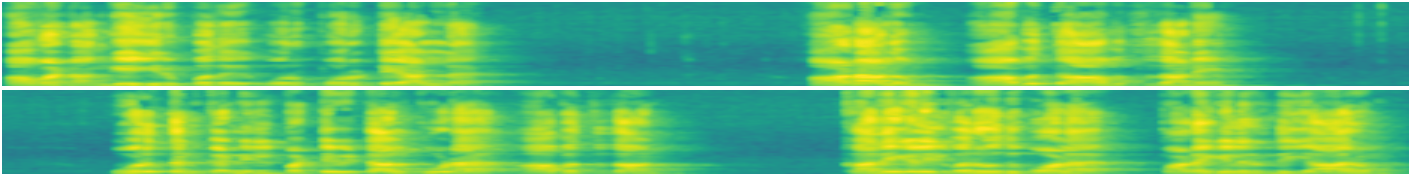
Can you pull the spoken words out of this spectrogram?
அவன் அங்கே இருப்பது ஒரு பொருட்டே அல்ல. ஆனாலும் ஆபத்து ஆபத்து தானே ஒருத்தன் கண்ணில் பட்டுவிட்டால் கூட ஆபத்துதான். கதைகளில் வருவது போல படகிலிருந்து யாரும்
